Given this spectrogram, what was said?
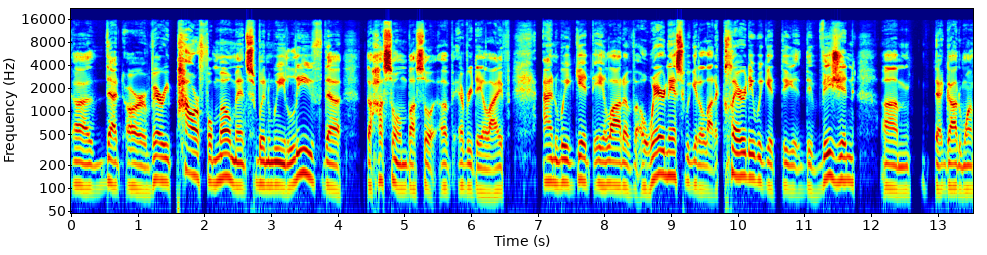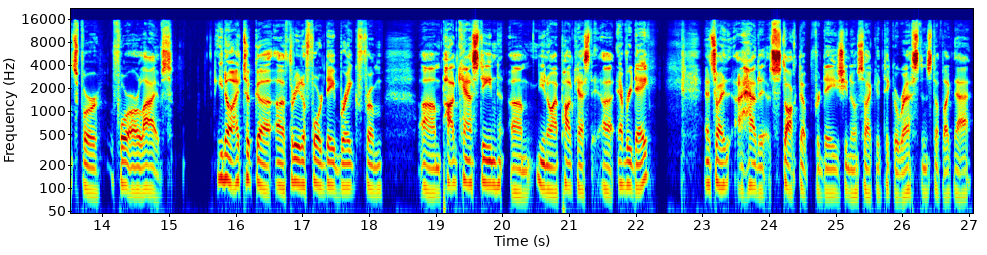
uh, that are very powerful moments when we leave the the hustle and bustle of everyday life. And we get a lot of awareness. We get a lot of clarity. We get the the vision um, that god wants for for our lives. You know i took a, a three to four day break from um, podcasting. Um, you know i podcast uh, every day and so I, I had it stocked up for days, you know, so I could take a rest and stuff like that.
